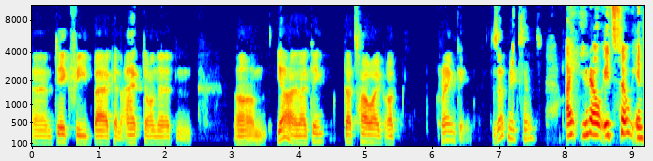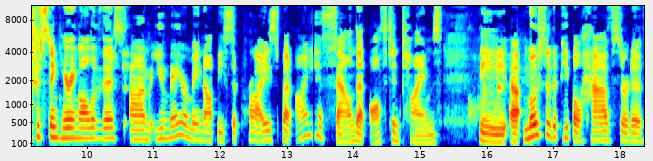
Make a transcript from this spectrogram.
and take feedback and act on it, and um, yeah, and I think that's how I got cranking. Does that make sense? I, you know, it's so interesting hearing all of this. Um, you may or may not be surprised, but I have found that oftentimes the uh, most of the people have sort of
